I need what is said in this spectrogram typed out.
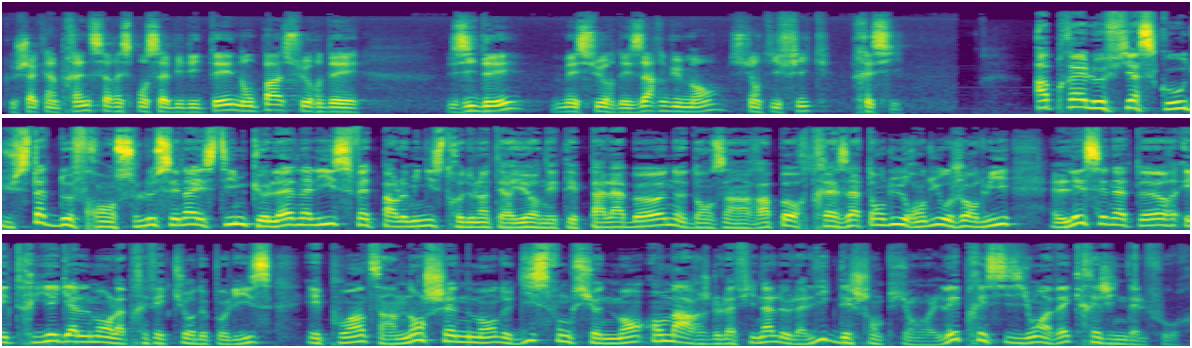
que chacun prenne ses responsabilités, non pas sur des idées, mais sur des arguments scientifiques précis. Après le fiasco du Stade de France, le Sénat estime que l'analyse faite par le ministre de l'Intérieur n'était pas la bonne. Dans un rapport très attendu rendu aujourd'hui, les sénateurs étrient également la préfecture de police et pointent un enchaînement de dysfonctionnements en marge de la finale de la Ligue des Champions. Les précisions avec Régine Delfour.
